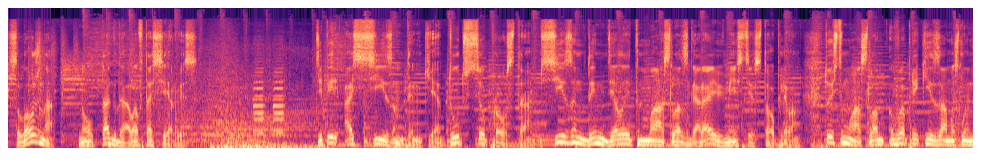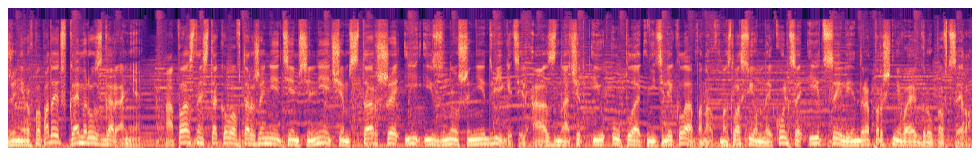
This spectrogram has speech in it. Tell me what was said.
Сложно? Ну, тогда в автосервис. Теперь о сизом дымке. Тут все просто. Сизым дым делает масло, сгорая вместе с топливом. То есть масло, вопреки замыслу инженеров, попадает в камеру сгорания. Опасность такого вторжения тем сильнее, чем старше и изношеннее двигатель, а значит и уплотнители клапанов, маслосъемные кольца и цилиндропоршневая группа в целом.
